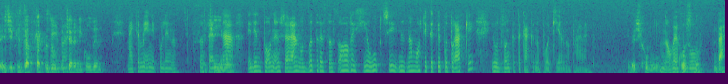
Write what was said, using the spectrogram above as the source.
Е, Жив и здрав. Как празнувахте вчера Николден? Майка ми е Николина. С Значи една, има- един пълнен шаран отвътре с орехи, лукчи, не знам още какви подправки и отвънка така на плакия направен. И беше хубаво. Много е вкусно. хубаво. Да.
